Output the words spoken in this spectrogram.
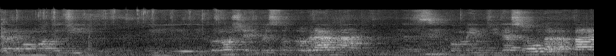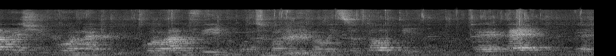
avremo modo di, di, di conoscere questo programma, eh, si commenti da sola, la partnership con Colorado Film, con la squadra di Maurizio Totti, eh, è eh,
